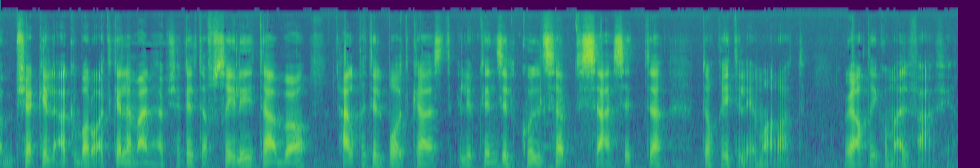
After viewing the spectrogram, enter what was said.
بشكل أكبر وأتكلم عنها بشكل تفصيلي تابعوا حلقة البودكاست اللي بتنزل كل سبت الساعة 6 بتوقيت الإمارات ويعطيكم ألف عافية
